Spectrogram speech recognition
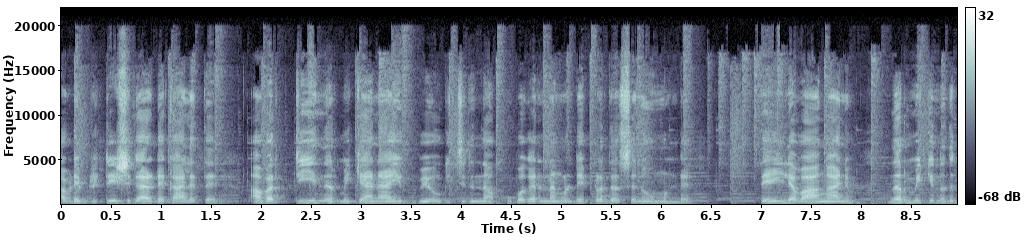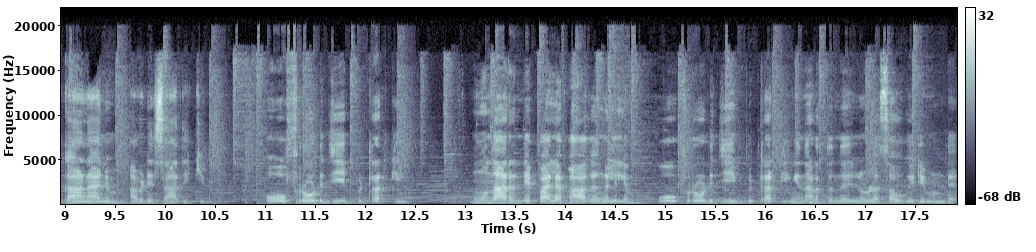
അവിടെ ബ്രിട്ടീഷുകാരുടെ കാലത്ത് അവർ ടീ നിർമ്മിക്കാനായി ഉപയോഗിച്ചിരുന്ന ഉപകരണങ്ങളുടെ പ്രദർശനവുമുണ്ട്. തേയില വാങ്ങാനും നിർമ്മിക്കുന്നത് കാണാനും അവിടെ സാധിക്കും. Off road jeep trekking. മൂന്നാറിന്റെ പല ഭാഗങ്ങളിലും ഓഫ് റോഡ് ജീപ്പ് ട്രക്കിംഗ് നടത്തുന്നതിനുള്ള സൗകര്യമുണ്ട്.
